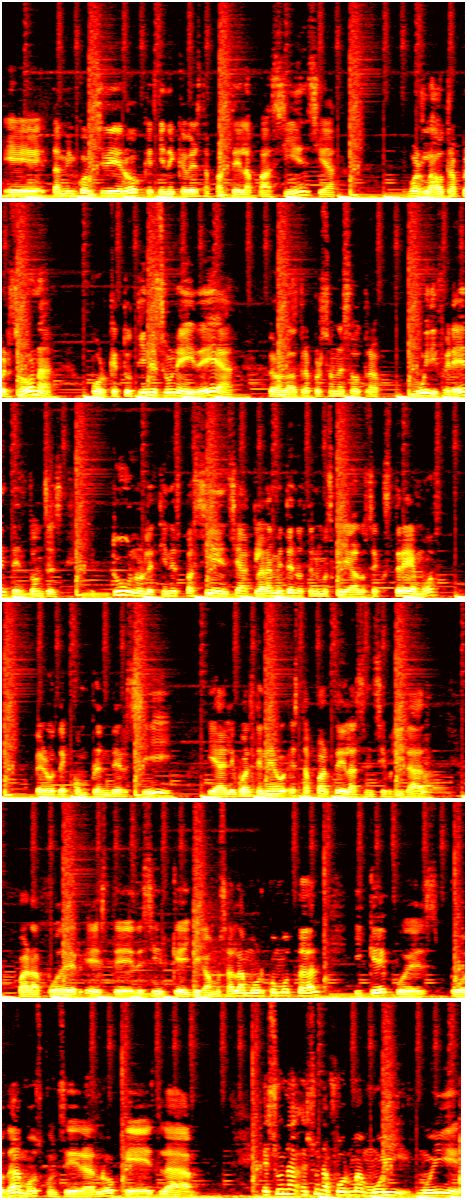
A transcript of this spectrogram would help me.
Eh, también considero que tiene que ver esta parte de la paciencia por la otra persona porque tú tienes una idea, pero la otra persona es otra muy diferente. Entonces, tú no le tienes paciencia, claramente no tenemos que llegar a los extremos, pero de comprender sí, y al igual tener esta parte de la sensibilidad para poder este, decir que llegamos al amor como tal y que pues podamos considerarlo que es la es una, es una forma muy, muy eh,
